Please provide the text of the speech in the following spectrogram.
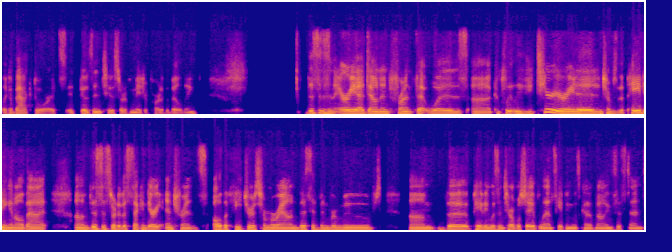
like a back door. It's it goes into sort of a major part of the building. This is an area down in front that was uh, completely deteriorated in terms of the paving and all that. Um, this is sort of a secondary entrance. All the features from around this had been removed. Um, the paving was in terrible shape. Landscaping was kind of non-existent.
